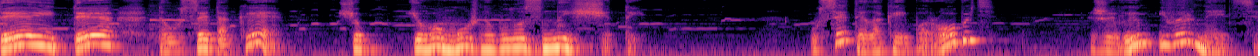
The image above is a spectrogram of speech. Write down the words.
те і те, та усе таке, щоб його можна було знищити. Усе те лакей поробить, живим і вернеться.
